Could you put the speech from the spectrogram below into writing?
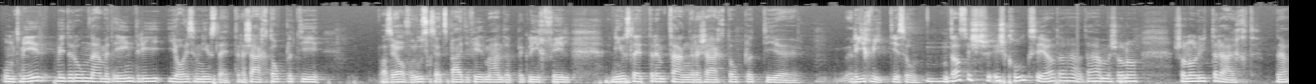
und wir wiederum nehmen ihn rein in unserem Newsletter. Das ist eigentlich doppelte also ja, vorausgesetzt, beide Firmen haben etwa gleich viel Newsletter-Empfänger, das ist eigentlich doppelt die äh, Reichweite. So. Mhm. Und das ist, ist cool gewesen, ja, da, da haben wir schon noch, schon noch Leute erreicht. Ja.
